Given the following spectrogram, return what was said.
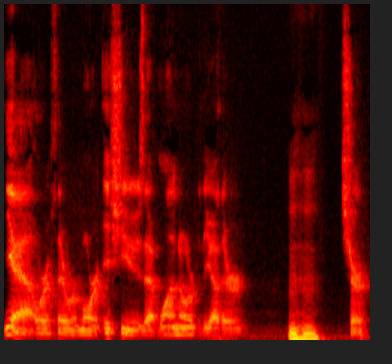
Yeah, or if there were more issues at one over the other. Mm-hmm. Sure.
